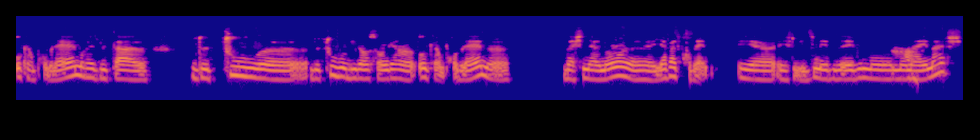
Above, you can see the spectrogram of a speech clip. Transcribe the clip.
aucun problème. Résultat euh, de tout, euh, de tous vos bilans sanguins, aucun problème. bah finalement, il n'y a pas de problème. Et, et, je lui dis, mais vous avez vu mon, mon AMH.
